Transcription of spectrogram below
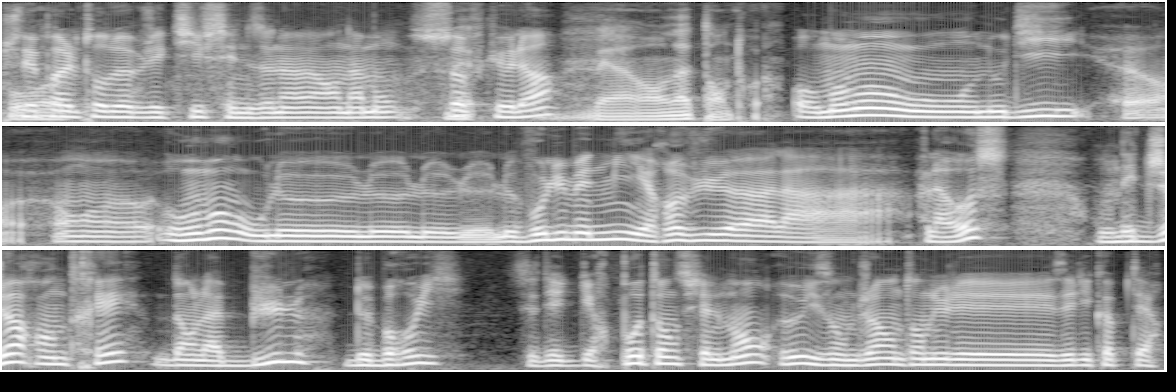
Je fais pas le tour de l'objectif, c'est une zone en amont. Sauf que là, mais en attente quoi. Au moment où on nous dit, au moment où le, le, le, volume ennemi est revu à la, à la hausse, on est déjà rentré dans la bulle de bruit c'est-à-dire potentiellement, eux, ils ont déjà entendu les hélicoptères.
